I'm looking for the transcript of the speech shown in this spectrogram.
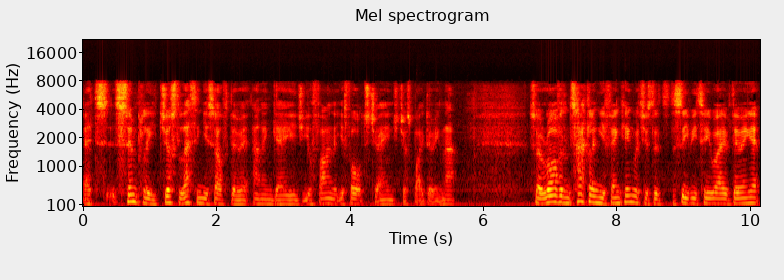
It's simply just letting yourself do it and engage. You'll find that your thoughts change just by doing that. So rather than tackling your thinking, which is the, the CBT way of doing it,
